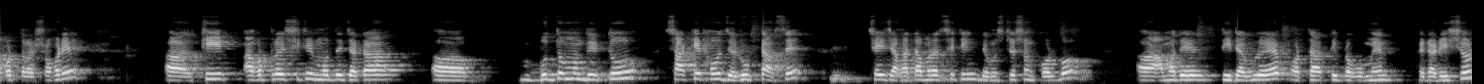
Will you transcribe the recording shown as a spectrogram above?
আগরতলা শহরে। ঠিক আগরতলা সিটির মধ্যে যেটা বুদ্ধ মন্দির টু সার্কিট হাউস যে রুটটা আছে, সেই জায়গাতে আমরা সিটিং ডেমনস্ট্রেশন করব। আমাদের টিডাব্লিউএফ অর্থাৎ ত্রিপুরা উমেন ফেডারেশন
